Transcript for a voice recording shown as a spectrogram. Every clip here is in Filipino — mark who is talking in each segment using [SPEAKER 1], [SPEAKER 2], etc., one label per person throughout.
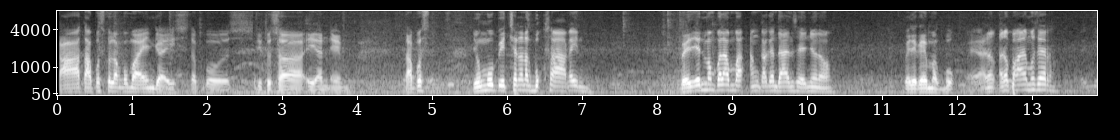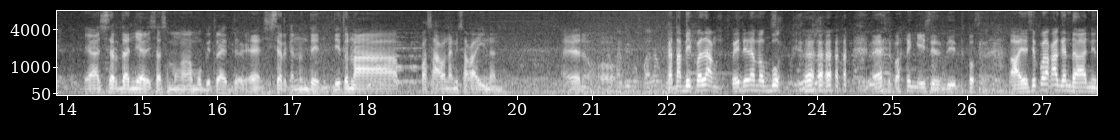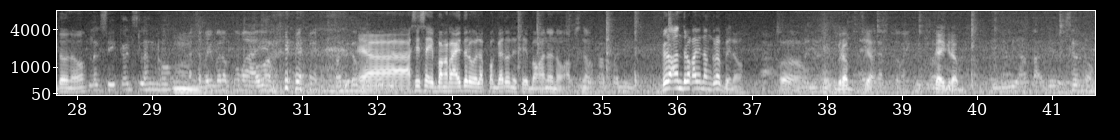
[SPEAKER 1] Kakatapos ko lang kumain guys. Tapos dito sa A&M. Tapos yung move it siya na nag-book sa akin. Pwede yan man pala ang, kagandahan sa inyo no. Pwede kayo mag-book. Ayan. Ano, ano pangalan mo sir? Ayan, si Sir Daniel, isa sa mga movie rider. Ayan, si Sir, ganun din. Dito na pasama namin sa kainan. Ayan o. Oh.
[SPEAKER 2] Sabi mo pa lang,
[SPEAKER 1] Katabi pa lang, pwede na mag-book. Ayan, parang isip dito. Ayos, yung pala kagandahan nito, no?
[SPEAKER 2] ilang seconds lang, no?
[SPEAKER 1] Mm.
[SPEAKER 2] Sabay mo lang kumain.
[SPEAKER 1] Kaya, kasi sa ibang rider, wala pang ganun eh, sa ibang ano, no, apps, no? Pero under kayo ng Grab, eh, no? Oo, Grab siya. Kay Grab.
[SPEAKER 2] Pinili ata sir, no?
